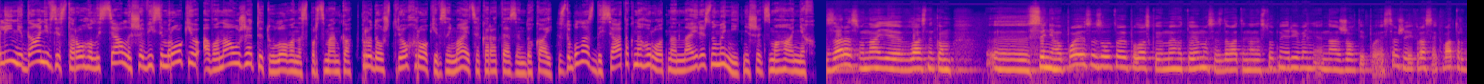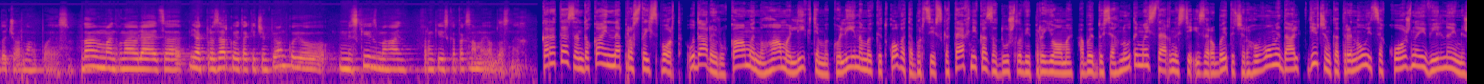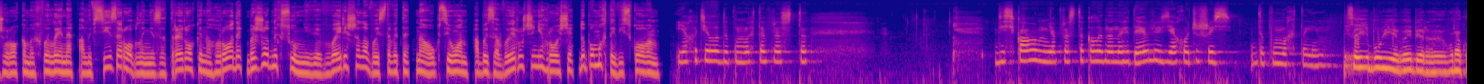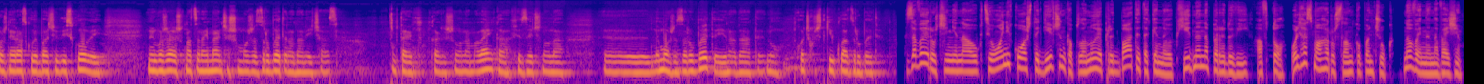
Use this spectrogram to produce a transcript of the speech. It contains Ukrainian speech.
Аліні Данів зі старого листя лише 8 років, а вона уже титулована спортсменка. Впродовж трьох років займається карате зендокай. Здобула з десяток нагород на найрізноманітніших змаганнях. Зараз вона є власником е, синього поясу золотою полоскою. Ми готуємося здавати на наступний рівень на жовтий пояс. Це вже якраз екватор до чорного поясу. На даний момент вона є як призеркою, так і чемпіонкою міських змагань, Франківська, так само і обласних. Карате зендокай непростий спорт. Удари руками, ногами, ліктями, колінами, киткова та борцівська техніка, задушливі прийоми. Аби досягнути майстерності і заробити чергову медаль, дівчинка тренується кожної вільної між уроками хвилини. Але всі зароблені за три роки нагороди без жодних сумнівів вирішила виставити на аукціон, аби за виручені гроші допомогти військовим. Я хотіла допомогти просто військовим. Я просто коли на них дивлюсь, я хочу щось допомогти їм. Це і був її вибір. Вона кожен раз, коли бачить військовий, він вважає, що вона це найменше, що може зробити на даний час. Так як каже, що вона маленька, фізично вона е, не може заробити і надати. Ну, хоче хоч такий вклад зробити. За виручені на аукціоні кошти дівчинка планує придбати таке необхідне на передовій авто. Ольга Смага, Руслан Копанчук. Новини на вежі.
